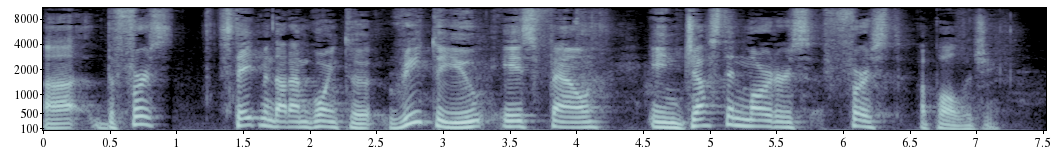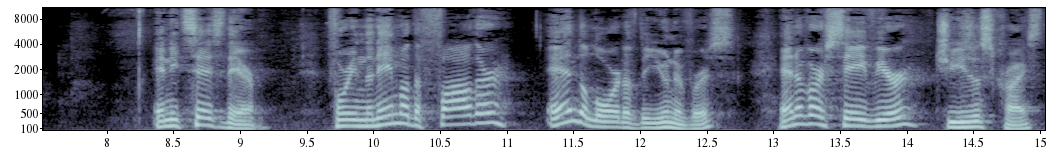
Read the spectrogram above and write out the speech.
uh, the first statement that I'm going to read to you is found in Justin Martyr's first apology. And it says there, For in the name of the Father and the Lord of the universe, and of our Savior, Jesus Christ,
